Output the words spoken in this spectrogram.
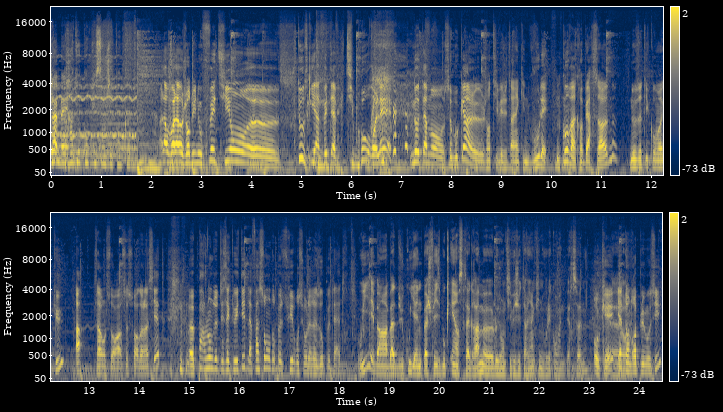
Jamais. www.radiocampusangers.com. Alors voilà, aujourd'hui nous fêtions euh, tout ce qui a fêté avec Thibaut Relais, notamment ce bouquin, Le gentil végétarien qui ne voulait convaincre personne. Nous a-t-il convaincus? Ah, Ça, on le saura ce soir dans l'assiette. Euh, parlons de tes actualités, de la façon dont on peut te suivre sur les réseaux, peut-être. Oui, et ben bah du coup il y a une page Facebook et Instagram, euh, le gentil végétarien qui ne voulait convaincre personne. Ok. Il y a ouais. Tendre Plume aussi.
